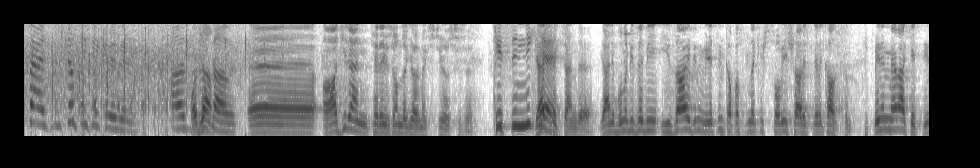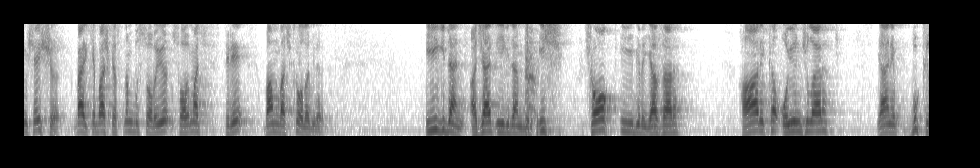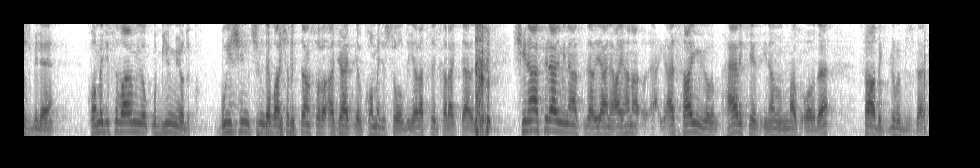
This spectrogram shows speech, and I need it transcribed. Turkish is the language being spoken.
Süpersiniz. Çok teşekkür ederim. Ağzınıza Hocam, sağlık. eee, acilen televizyonda görmek istiyoruz sizi. Kesinlikle. Gerçekten de. Yani bunu bize bir izah edin, milletin kafasındaki soru işaretleri kalksın. Benim merak ettiğim şey şu. Belki başkasının bu soruyu sorma stili bambaşka olabilir. İyi giden, acayip iyi giden bir iş. Çok iyi bir yazar. Harika oyuncular. Yani bu kız bile komedisi var mı yok mu bilmiyorduk. Bu işin içinde başladıktan sonra acayip bir komedisi oldu. Yarattığı karakterler. Şinasiler minasiler yani Ayhan'a ya saymıyorum. Herkes inanılmaz orada. Sadık Gürbüzler.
